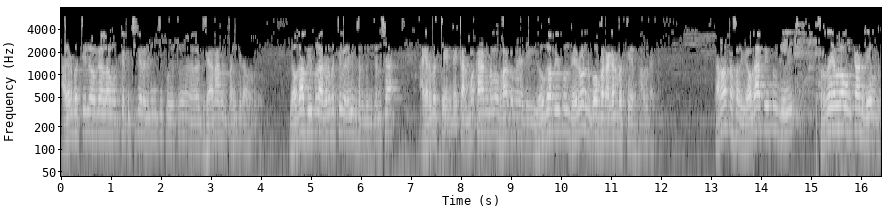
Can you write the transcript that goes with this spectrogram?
అగరబత్తీలో అలా ఉంటే పిచ్చిగా వెలిగించి కూర్చుని ధ్యానానికి పనికి రావాలి. యోగా పీపుల్ అగరబత్తి వెలిగించరు. మీకు తెలుసా? అగరబత్తి అంటే కర్మకాండలో భాగమే అది. Yoga people they don't go for agarbatti అని ఆల్రెడీ తర్వాత అసలు యోగా పీపుల్కి హృదయంలో ఉంటాడు దేవుడు.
